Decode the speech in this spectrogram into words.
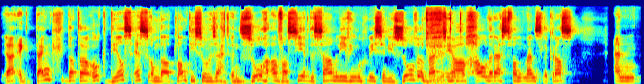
Ja, ik denk dat dat ook deels is omdat Atlantis zogezegd een zo geavanceerde samenleving moet geweest zijn die zoveel verder stond op al de rest van het menselijk ras. En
